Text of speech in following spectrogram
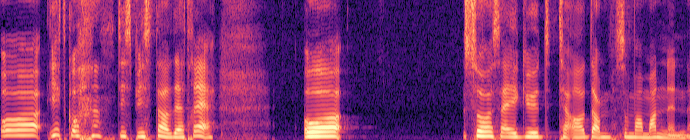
Og gitt hva de spiste av det treet. Og så sier Gud til Adam, som var mannen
